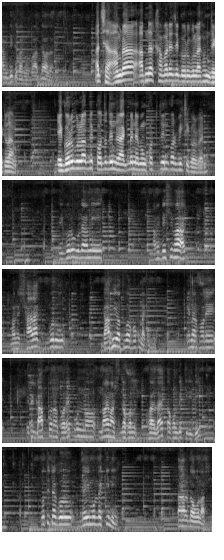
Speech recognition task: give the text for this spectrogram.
আমি দিতে পারব বা দেওয়া যাবে। আচ্ছা আমরা আপনার খামারে যে গরুগুলো এখন দেখলাম এই গরুগুলো আপনি কতদিন রাখবেন এবং কতদিন পর বিক্রি করবেন? এই গরুগুলো আমি আমি বেশিরভাগ মানে সারা গরু গাভী অথবা বকনা কিনি। কেনার পরে এটা গাপ করার পরে পূর্ণ নয় মাস যখন হয়ে যায় তখন বিক্রি দিই। প্রতিটা গরু যেই মূল্যে কিনি তার ডবল আসে।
